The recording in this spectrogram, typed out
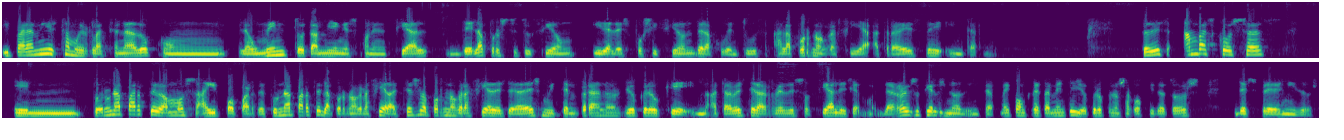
Y para mí está muy relacionado con el aumento también exponencial de la prostitución y de la exposición de la juventud a la pornografía a través de Internet. Entonces, ambas cosas, em, por una parte vamos a ir por partes. Por una parte, la pornografía, el acceso a la pornografía desde edades muy tempranas, yo creo que a través de las redes sociales, de las redes sociales no, de Internet concretamente, yo creo que nos ha cogido a todos desprevenidos.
